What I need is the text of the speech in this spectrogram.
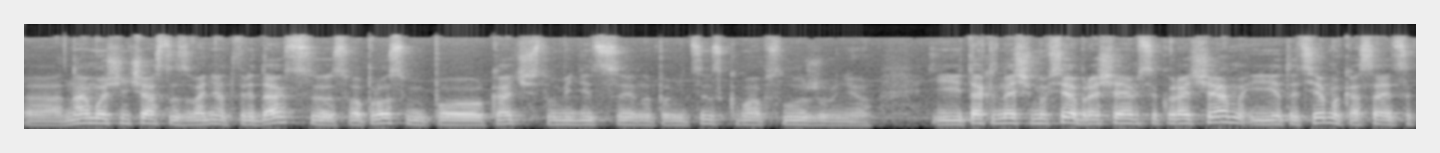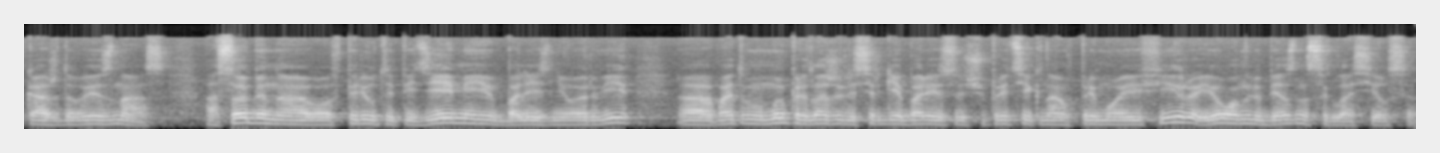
Э, нам очень часто звонят в редакцию с вопросами по качеству медицины, по медицинскому обслуживанию. И так или иначе мы все обращаемся к врачам, и эта тема касается каждого из нас. Особенно в период эпидемии, болезни ОРВИ. А, поэтому мы предложили Сергею Борисовичу прийти к нам в прямой эфир, и он любезно согласился.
